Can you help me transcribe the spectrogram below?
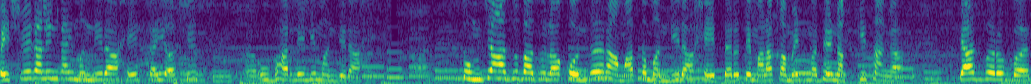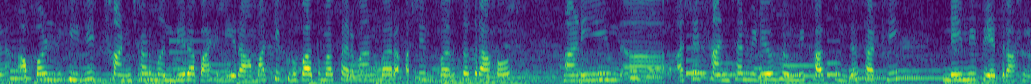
पेशवेकालीन काही मंदिरं आहेत काही अशीच उभारलेली मंदिरं आहेत. तुमच्या आजूबाजूला कोणतं रामाचं मंदिर आहे तर ते मला कमेंटमध्ये नक्की सांगा. त्याचबरोबर आपण ही जी छान छान मंदिरं पाहिली रामाची कृपा तुम्हा सर्वांवर अशीच बरसत राहो. आणि असे छान छान व्हिडिओ घेऊन मी खास तुमच्यासाठी नेहमीच येत राहील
